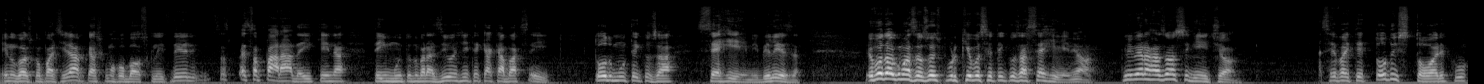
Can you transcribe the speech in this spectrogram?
e não gosta de compartilhar porque acha que vão roubar os clientes dele. Essa, essa parada aí que ainda tem muito no Brasil, a gente tem que acabar com isso aí. Todo mundo tem que usar CRM, beleza? Eu vou dar algumas razões por que você tem que usar CRM, ó. Primeira razão é o seguinte, ó. Você vai ter todo o histórico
